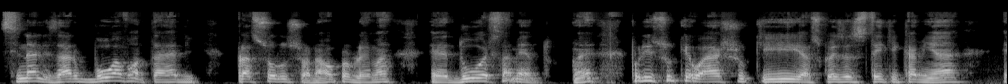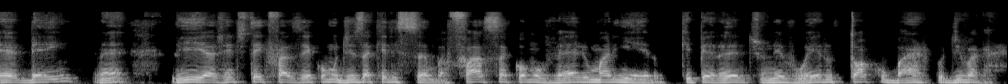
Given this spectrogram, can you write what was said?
sinalizaram boa vontade para solucionar o problema é, do orçamento. Né? Por isso que eu acho que as coisas têm que caminhar é, bem, né? E a gente tem que fazer como diz aquele samba: faça como o velho marinheiro, que perante o nevoeiro toca o barco devagar.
